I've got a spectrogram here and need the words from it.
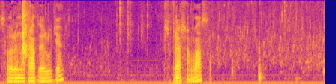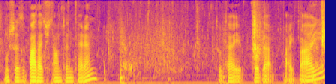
Sorry, naprawdę ludzie. Przepraszam was. Muszę zbadać tamten teren. Tutaj woda bye bye.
